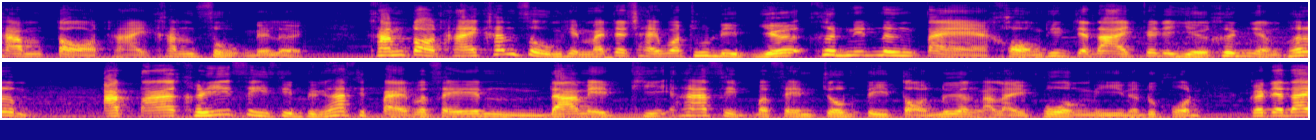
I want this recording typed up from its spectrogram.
คำต่อท้ายขั้นสูงได้เลย คำต่อท้ายขั้นสูงเห็นไหมจะใช้วัตถุดิบเยอะขึ้นนิดนึงแต่ของที่จะได้ก็จะเยอะขึ้นอย่างเพิ่ม อัตราคริ40-58%ดาเมจคิ50%โจมตีต่อเนื่องอะไรพวกนี้นะทุกคน ก็จะได้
